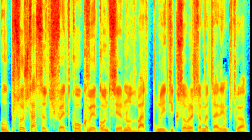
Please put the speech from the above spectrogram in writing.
o professor está satisfeito com o que vê acontecer no debate político sobre esta matéria em Portugal?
